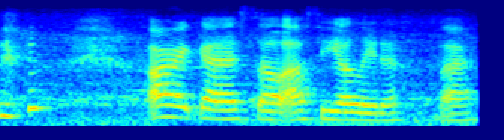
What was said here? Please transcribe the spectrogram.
Alright guys, so I'll see y'all later. Bye.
